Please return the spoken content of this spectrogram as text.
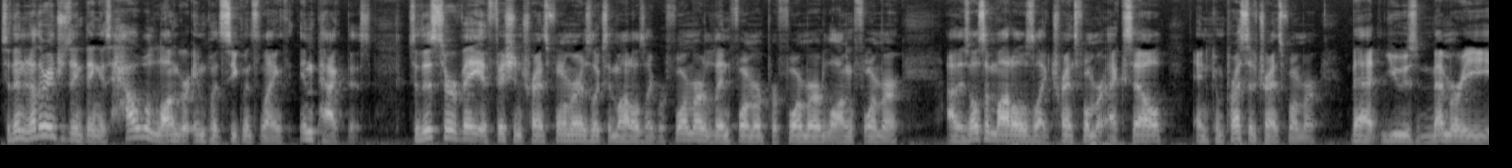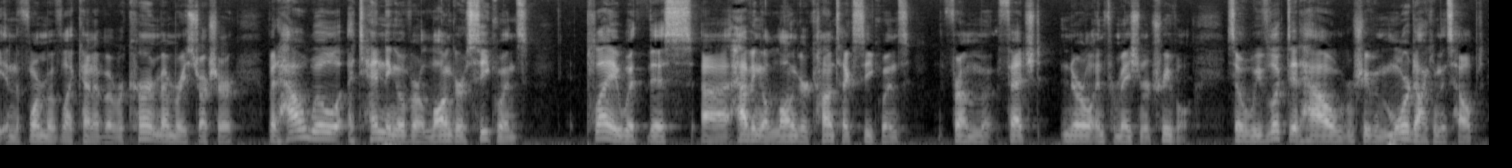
So then another interesting thing is how will longer input sequence length impact this? So this survey, Efficient Transformers, looks at models like Reformer, Linformer, Performer, Longformer. Uh, there's also models like Transformer XL and Compressive Transformer that use memory in the form of like kind of a recurrent memory structure. But how will attending over a longer sequence play with this uh, having a longer context sequence from fetched neural information retrieval? So we've looked at how retrieving more documents helped,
